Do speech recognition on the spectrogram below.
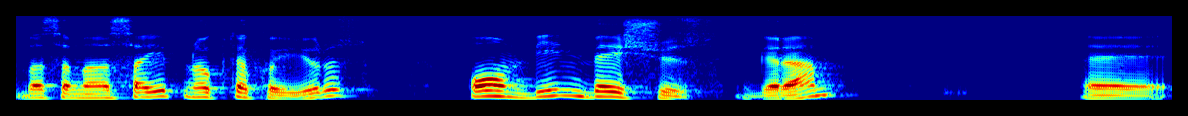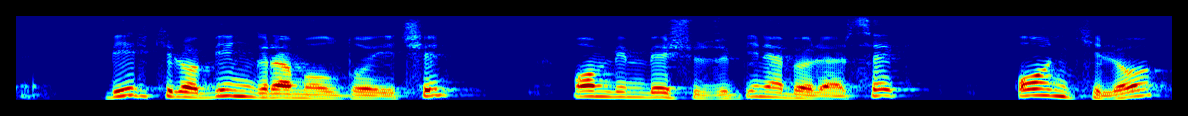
basamağı sayıp nokta koyuyoruz. 10.500 gram. E, 1 kilo 1000 gram olduğu için 10.500'ü 1000'e bölersek 10 kilo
